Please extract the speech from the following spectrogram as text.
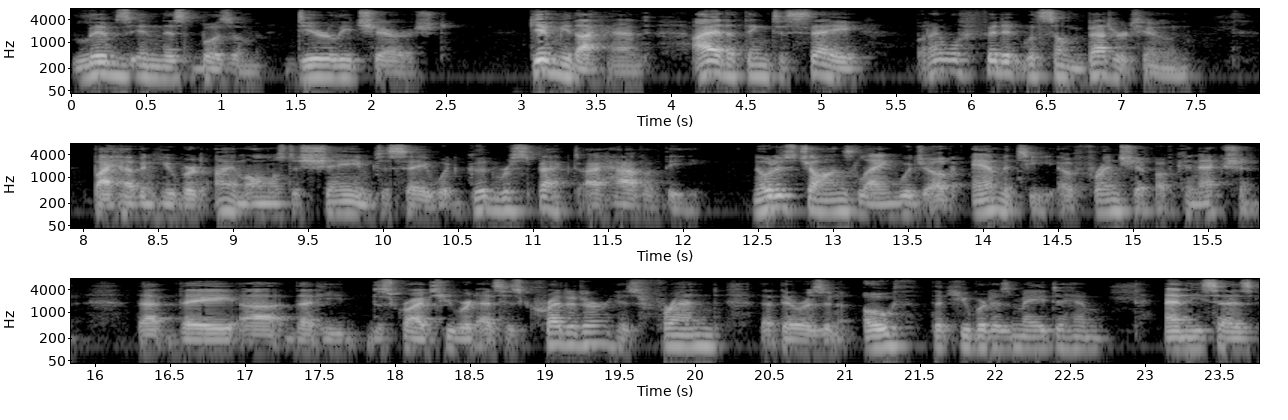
lives in this bosom, dearly cherished. Give me thy hand. I had a thing to say, but I will fit it with some better tune. By heaven, Hubert, I am almost ashamed to say what good respect I have of thee. Notice John's language of amity, of friendship, of connection that they uh, that he describes Hubert as his creditor, his friend, that there is an oath that Hubert has made to him, and he says,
